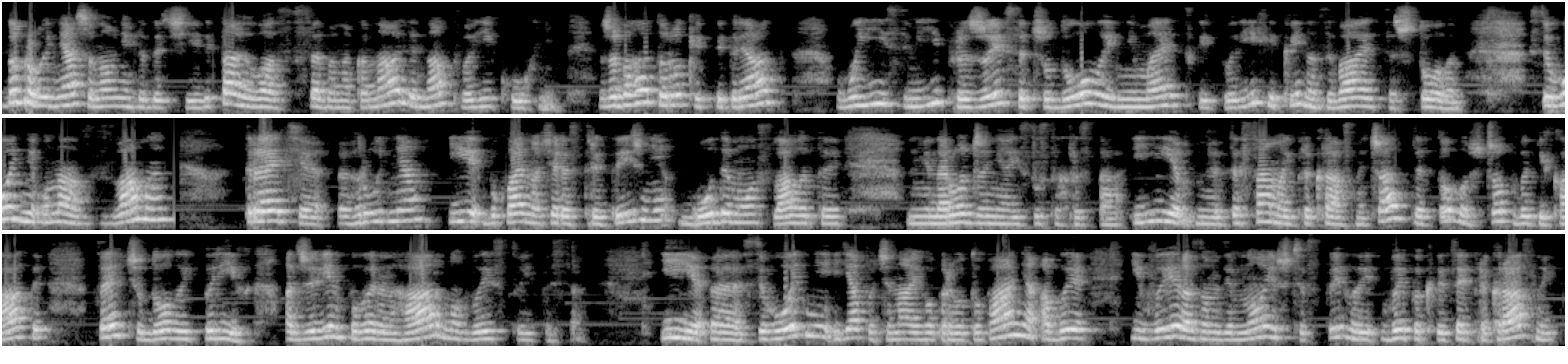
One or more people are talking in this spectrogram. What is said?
Доброго дня, шановні глядачі! Вітаю вас в себе на каналі на своїй кухні. Вже багато років підряд в моїй сім'ї прижився чудовий німецький пиріг, який називається штолен. Сьогодні у нас з вами 3 грудня, і буквально через три тижні будемо славити народження Ісуса Христа. І це самий прекрасний час для того, щоб випікати цей чудовий пиріг, адже він повинен гарно вистоїтися. І е, сьогодні я починаю його приготування, аби і ви разом зі мною ще встигли випекти цей прекрасний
